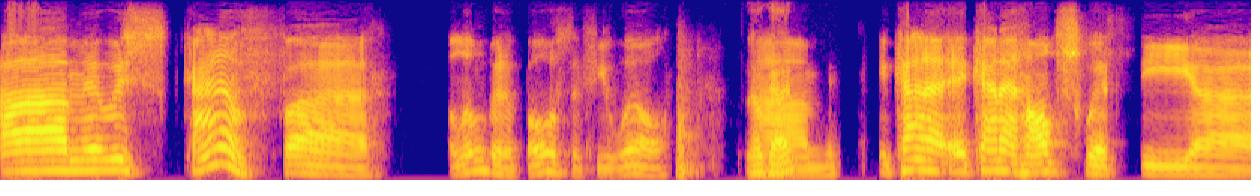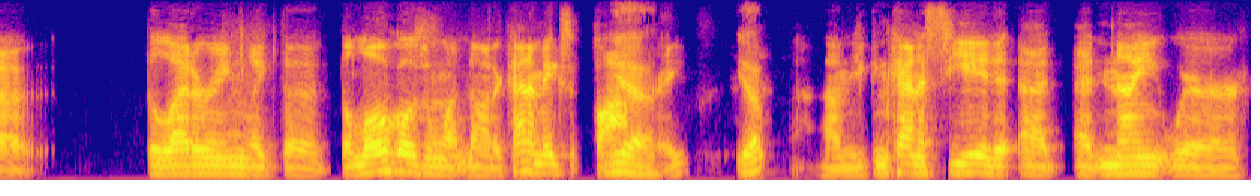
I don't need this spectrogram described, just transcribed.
um, it was kind of uh, a little bit of both, if you will. Okay. Um, it kind of it kind of helps with the uh, the lettering, like the the logos and whatnot. It kind of makes it pop, Yeah. right? Yep. Um, you can kind of see it at at night where,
